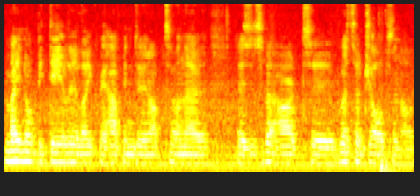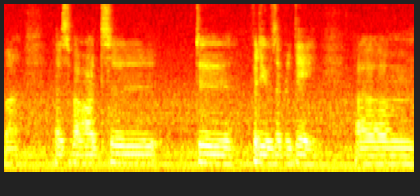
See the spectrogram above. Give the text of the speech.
might not be daily like we have been doing up till now, as it's a bit hard to, with our jobs and all that, it's a bit hard to do videos every day. Um,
